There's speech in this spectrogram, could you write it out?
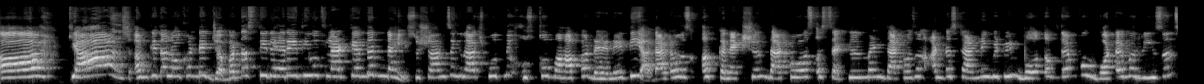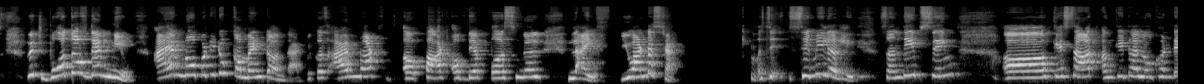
आ, क्या अंकिता लोखंडे ज़बरदस्ती रह रही थी वो फ्लैट के अंदर? नहीं। सुशांत सिंह राजपूत ने उसको वहाँ पर रहने दिया। That was a connection that was a settlement that was an understanding between both of them for whatever reason which both of them knew I am nobody to comment on that because I am not a part of their personal life you understand similarly Sandeep Singh के साथ अंकिता लोखंडे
